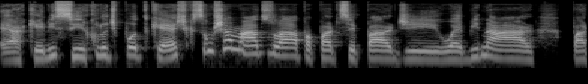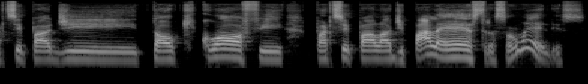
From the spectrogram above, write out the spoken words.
é aquele círculo de podcast que são chamados lá para participar de webinar, participar de talk coffee, participar lá de palestras, são eles.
